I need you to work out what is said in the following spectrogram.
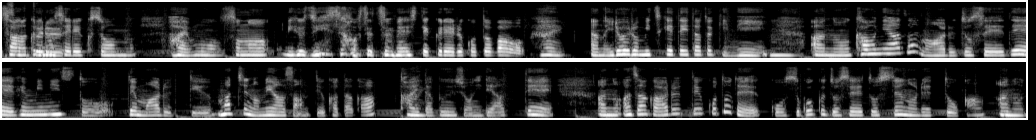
サークル。のセレクション。のはいもうその理不尽さを説明してくれる言葉を、はい、あのいろいろ見つけていた時に、うん、あの顔にあざのある女性でフェミニストでもあるっていう町野美和さんっていう方が書いた文章に出会って、はい、あのあざがあるっていうことでこうすごく女性としての劣等感あの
